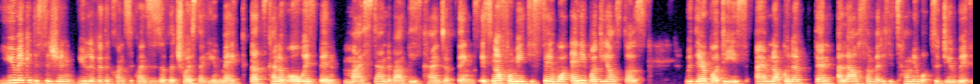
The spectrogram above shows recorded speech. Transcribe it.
you make a decision, you live with the consequences of the choice that you make. That's kind of always been my stand about these kinds of things. It's not for me to say what anybody else does with their bodies. I am not going to then allow somebody to tell me what to do with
